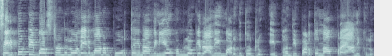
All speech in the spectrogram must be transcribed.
సిర్పుట్టి బస్టాండులో నిర్మాణం పూర్తయిన వినియోగంలోకి రాని మరుగుదొడ్లు ఇబ్బంది పడుతున్న ప్రయాణికులు.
